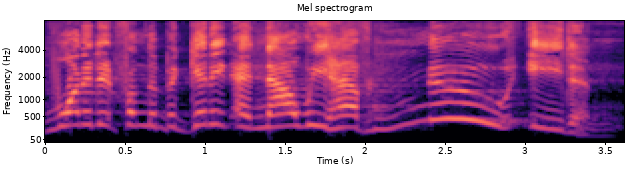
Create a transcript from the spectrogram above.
wanted it from the beginning. And now we have new Eden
